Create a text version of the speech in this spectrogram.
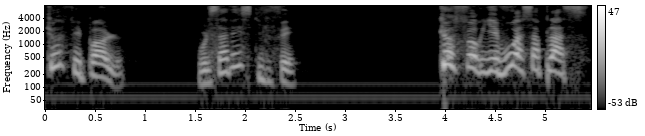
Que fait Paul? Vous le savez ce qu'il fait. Que feriez-vous à sa place?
